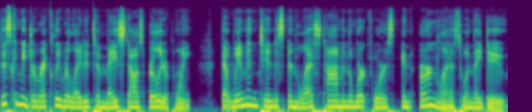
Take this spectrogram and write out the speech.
This can be directly related to Maestas' earlier point that women tend to spend less time in the workforce and earn less when they do.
